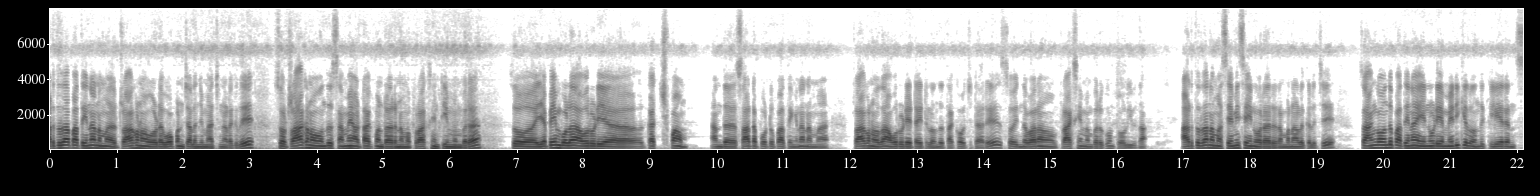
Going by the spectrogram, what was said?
அடுத்ததாக பார்த்தீங்கன்னா நம்ம ட்ராகனோவோட ஓப்பன் சேலஞ்சு மேட்ச் நடக்குது. ஸோ ட்ராகனோ வந்து செம்மையாக அட்டாக் பண்ணுறாரு நம்ம ப்ராக்சின் டீம் மெம்பரை ஸோ எப்பயும் போல் அவருடைய கச் ஃபார்ம் அந்த ஷாட்டை போட்டு பார்த்தீங்கன்னா நம்ம ட்ராகனோ தான் அவருடைய டைட்டில் வந்து தக்க வச்சுட்டாரு. ஸோ இந்த வாரம் ப்ராக்சின் மெம்பருக்கும் தோல்வி தான். அடுத்ததாக நம்ம செமிசைன் வராரு ரொம்ப நாள் கழிச்சு. ஸோ அங்கே வந்து பார்த்தீங்கன்னா என்னுடைய மெடிக்கல் வந்து கிளியரன்ஸ்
